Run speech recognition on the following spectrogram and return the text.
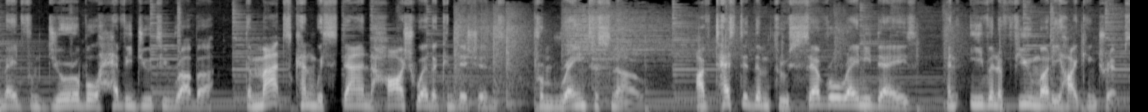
Made from durable, heavy-duty rubber, the mats can withstand harsh weather conditions, from rain to snow. I've tested them through several rainy days and even a few muddy hiking trips,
